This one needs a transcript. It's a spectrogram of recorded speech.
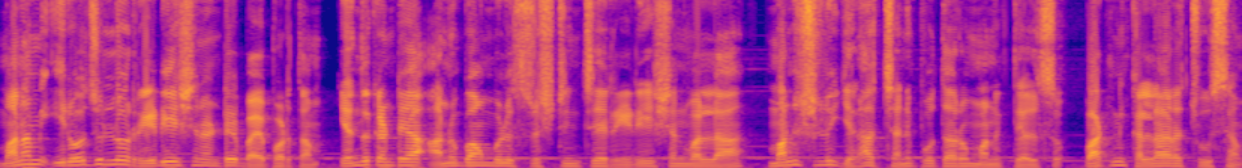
మనం ఈ రోజుల్లో రేడియేషన్ అంటే భయపడతాం. ఎందుకంటే ఆ అణుబాంబులు సృష్టించే రేడియేషన్ వల్ల మనుషులు ఎలా చనిపోతారో మనకు తెలుసు. వాటిని కల్లారా చూసాం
